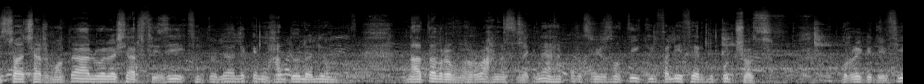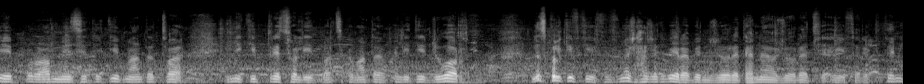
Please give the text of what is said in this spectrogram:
سواء charge mentale ولا charge physique فهمت لا لكن الحمد لله اليوم نعتبر ارواحنا سلكناها pour sentir qu'il fallait faire beaucoup de choses pour rectifier, pour amener cette équipe une équipe très solide parce que معناتها qualité ال joueurs الناس كل كيف كيف ما فماش حاجة كبيرة بين جورات هنا وجورات في أي فريق ثاني.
